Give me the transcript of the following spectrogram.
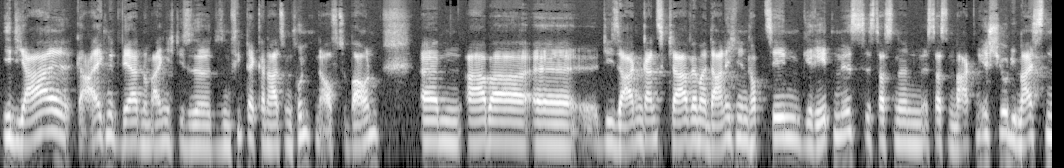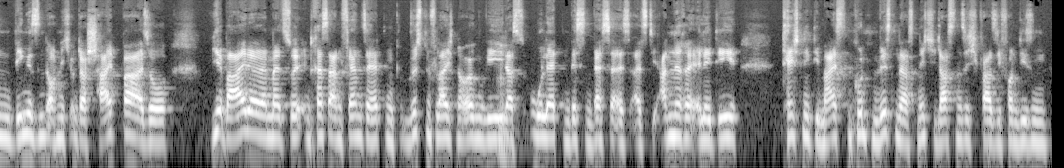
ideal geeignet werden, um eigentlich diese, diesen Feedback-Kanal zum Kunden aufzubauen. Ähm, aber äh, die sagen ganz klar, wenn man da nicht in den Top 10 Geräten ist, ist das ein, ist das ein Markenissue. Die meisten Dinge sind auch nicht unterscheidbar. Also wir beide, wenn wir jetzt so Interesse an Fernseher hätten, wüssten vielleicht noch irgendwie, mhm. dass OLED ein bisschen besser ist als die andere LED-Technik. Die meisten Kunden wissen das nicht. Die lassen sich quasi von diesen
